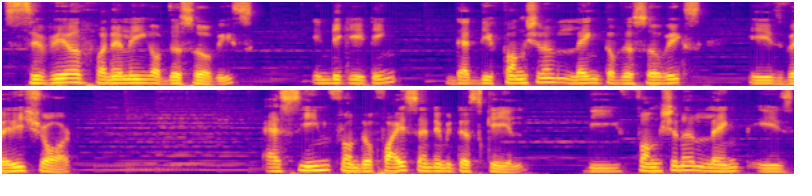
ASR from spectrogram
severe funneling of the cervix indicating that the functional length of the cervix is very short. As seen from the 5 cm scale, the functional length is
